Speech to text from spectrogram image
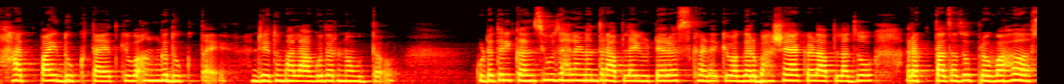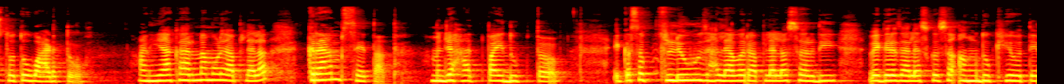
हातपाय दुखत आहेत किंवा अंग दुखत आहे जे तुम्हाला अगोदर नव्हतं कुठंतरी कन्सिव्ह झाल्यानंतर आपल्या युटेरसकडे किंवा गर्भाशयाकडे आपला जो रक्ताचा जो प्रवाह असतो तो वाढतो. आणि या कारणामुळे आपल्याला क्रॅम्प्स येतात. म्हणजे हातपाय दुखतं. एक असं फ्ल्यू झाल्यावर आपल्याला सर्दी वगैरे झाल्यास कसं अंगदुखी होते.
